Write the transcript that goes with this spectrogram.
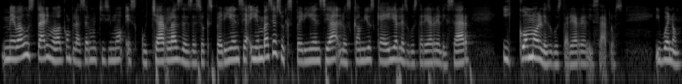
me va a gustar y me va a complacer muchísimo escucharlas desde su experiencia y en base a su experiencia los cambios que a ella les gustaría realizar y cómo les gustaría realizarlos. Y bueno,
